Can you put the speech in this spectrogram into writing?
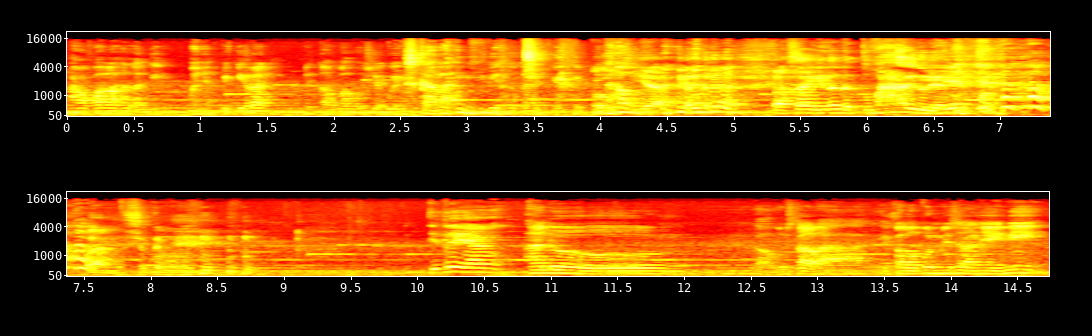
apalah lagi banyak pikiran ditambah usia gue yang sekarang gitu kan Oh iya. Rasanya kita udah tua gitu ya. Iya. Bang, itu yang aduh nggak usah lah ya kalaupun misalnya ini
